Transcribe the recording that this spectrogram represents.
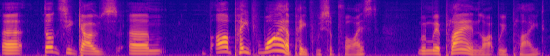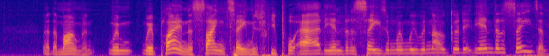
Uh, Dodsey goes. Um, are people? Why are people surprised when we're playing like we played at the moment? When we're playing the same teams we put out at the end of the season when we were no good at the end of the season.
